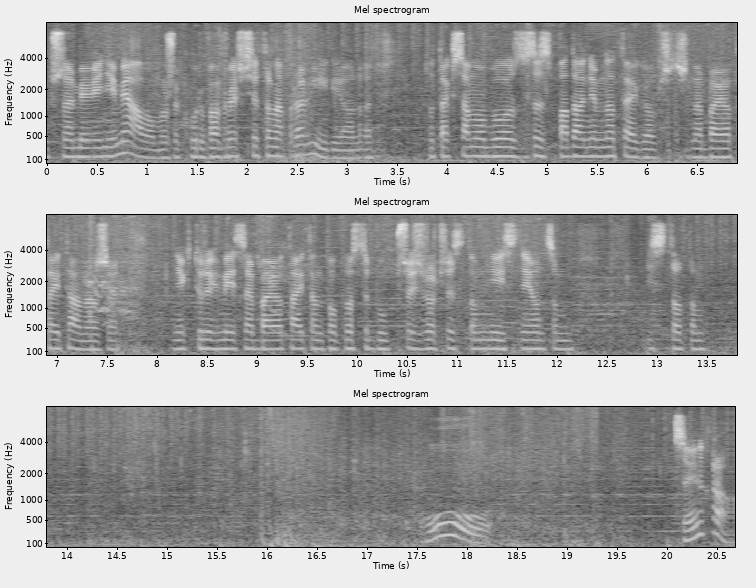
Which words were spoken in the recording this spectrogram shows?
No przynajmniej nie miało, może kurwa wreszcie to naprawili, ale to tak samo było ze spadaniem na tego, przecież na Biotitana, że w niektórych miejscach Biotitan po prostu był przeźroczystą, nieistniejącą istotą. Uuu, Synchro.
